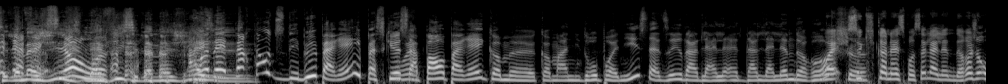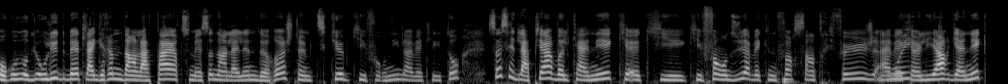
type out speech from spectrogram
C'est de la magie. La ouais. vie, c'est de la magie. Ouais, ben, partons du début pareil, parce que Ouais. ça part pareil comme, euh, comme en hydroponie, c'est-à-dire dans de la, dans de la laine de Ouais, roche. ceux qui connaissent pas ça, la laine de roche, au, au- au lieu de mettre la graine dans la terre, tu mets ça dans la laine de roche. C'est un petit cube qui est fourni là, avec les taux. Ça, c'est de la pierre volcanique euh, qui est, qui est fondue avec une force centrifuge, avec Oui. un liant organique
